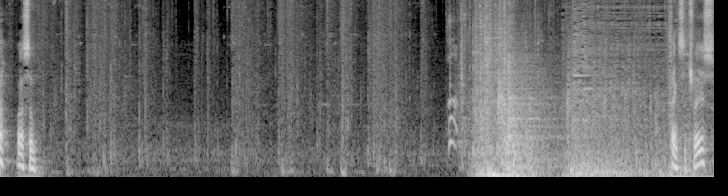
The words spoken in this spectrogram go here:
Oh, awesome. Thanks, Atreus.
